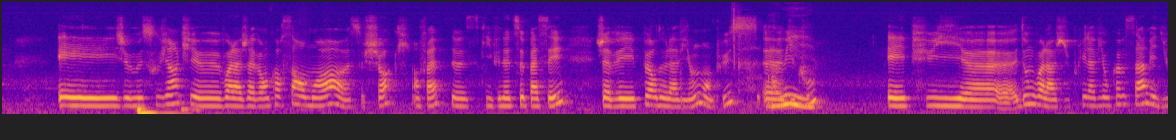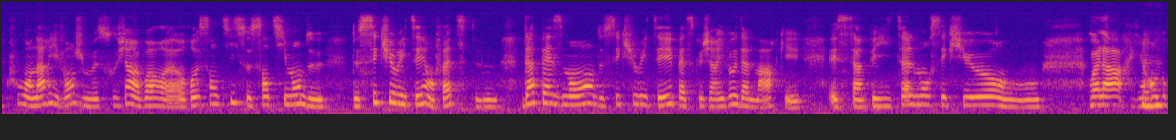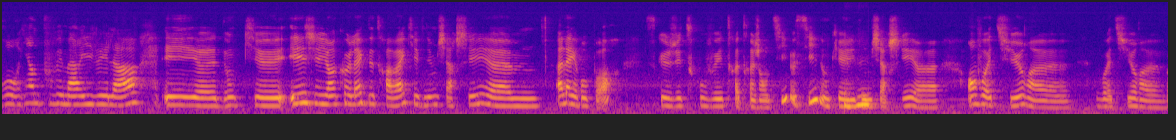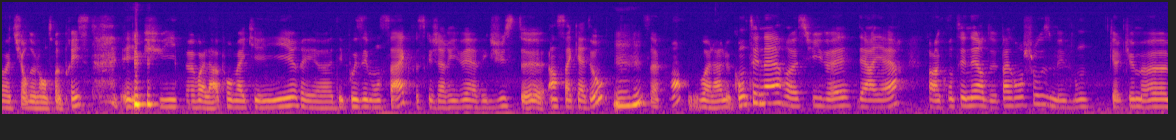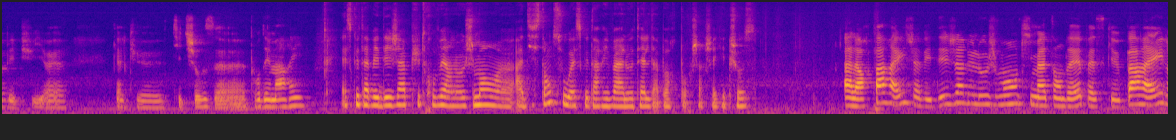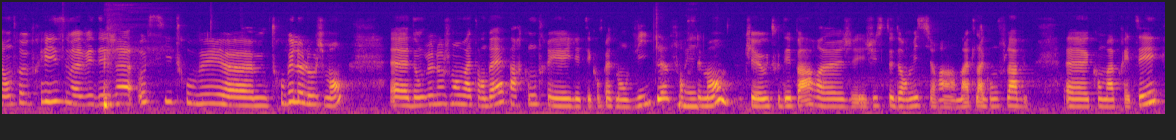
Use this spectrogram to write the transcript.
Et je me souviens que voilà, j'avais encore ça en moi, ce choc en fait, de ce qui venait de se passer. J'avais peur de l'avion en plus, ah oui. du coup. Et puis, euh, donc voilà, j'ai pris l'avion comme ça, mais du coup, en arrivant, je me souviens avoir euh, ressenti ce sentiment de, de sécurité, en fait, d'apaisement, de, sécurité, parce que j'arrivais au Danemark et, et c'est un pays tellement secure où voilà, rien, en mhm. gros, rien ne pouvait m'arriver là. Et euh, donc, et j'ai eu un collègue de travail qui est venu me chercher à l'aéroport ce que j'ai trouvé très très gentil aussi. Donc, il est mhm. me chercher euh, en voiture, euh, voiture, euh, voiture de l'entreprise. Et puis voilà, pour m'accueillir et déposer mon sac, parce que j'arrivais avec juste un sac à dos mhm. seulement. Voilà, le container suivait derrière. Enfin, un container de pas grand chose, mais bon, quelques meubles et puis quelques petites choses euh, pour démarrer. Est-ce que tu avais déjà pu trouver un logement euh, à distance ou est-ce que tu arrivais à l'hôtel d'abord pour chercher quelque chose? Alors pareil, j'avais déjà le logement qui m'attendait parce que pareil, l'entreprise m'avait déjà aussi trouvé, euh, trouvé le logement. donc le logement m'attendait, par contre il était complètement vide forcément. Donc au tout départ j'ai juste dormi sur un matelas gonflable qu'on m'a prêté.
